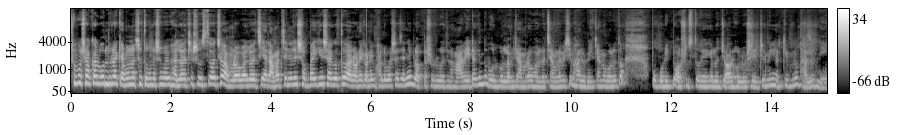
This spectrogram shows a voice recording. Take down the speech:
শুভ সকাল বন্ধুরা, কেমন আছো? তোমরা সবাই ভালো আছো, সুস্থ আছো? আমরাও ভালো আছি। আর আমার চ্যানেলে সবাইকে স্বাগত, আর অনেক অনেক ভালোবাসা জানিয়ে ব্লগটা শুরু করেছিলাম আর এটা কিন্তু ভুল বললাম যে আমরাও ভালো আছি, আমরা বেশি ভালো নেই। কেন বলো তো? পুকুর একটু অসুস্থ হয়ে গেল, জ্বর হলো, সেই জন্যই আর কি আমরা ভালো নেই।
